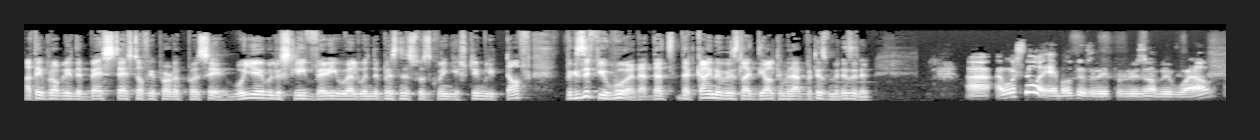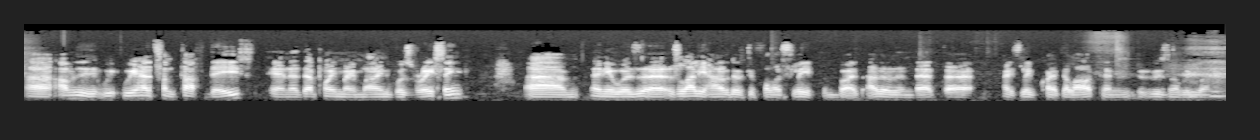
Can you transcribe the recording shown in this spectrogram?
I think, probably the best test of your product per se. Were you able to sleep very well when the business was going extremely tough? Because if you were, that that's, that kind of is like the ultimate advertisement, isn't it? Uh, I was still able to sleep reasonably well. Uh, obviously, we, we had some tough days, and at that point, my mind was racing. Um, and it was uh, slightly harder to fall asleep. But other than that, uh, I sleep quite a lot and reasonably well.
